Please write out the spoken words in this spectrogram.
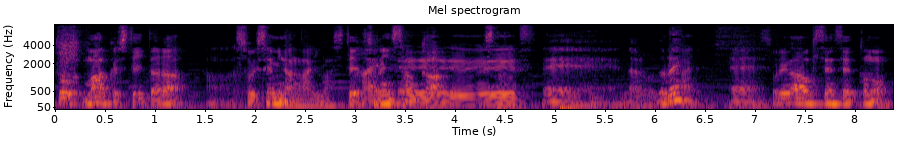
とマークしていたら、そういうセミナーがありまして、はいそれに参加したんです。えー、なるほどね。はいえそれが青木先生との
